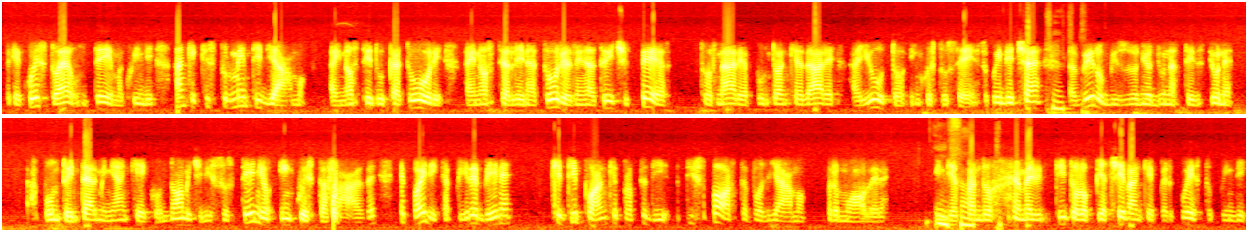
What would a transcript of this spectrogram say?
perché questo è un tema, quindi anche che strumenti diamo ai nostri educatori, ai nostri allenatori, allenatrici per tornare appunto anche a dare aiuto in questo senso. Quindi c'è certo. davvero bisogno di un'attenzione appunto in termini anche economici di sostegno in questa fase e poi di capire bene che tipo anche proprio di, di sport vogliamo promuovere. Quindi quando a il titolo piaceva anche per questo, quindi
